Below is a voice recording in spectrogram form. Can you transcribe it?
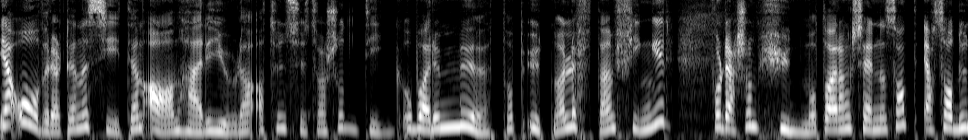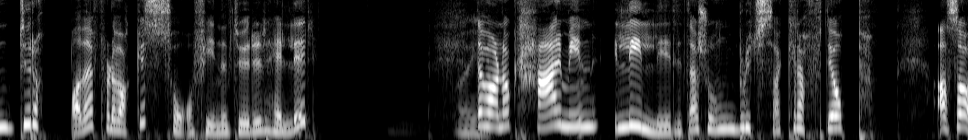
Jeg overhørte henne si til en annen her i jula at hun syntes det var så digg å bare møte opp uten å ha løfta en finger, for dersom hun måtte arrangere noe sånt, ja, så hadde hun droppa det, for det var ikke så fine turer heller. Oi. Det var nok her min lille irritasjon blussa kraftig opp. Altså,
